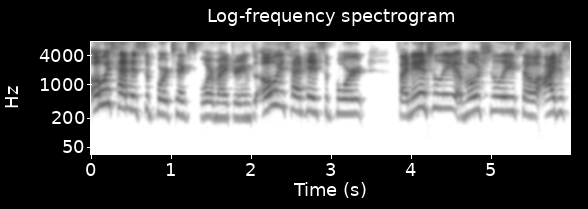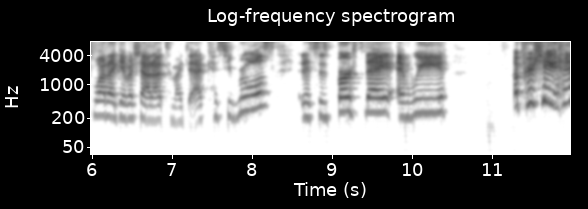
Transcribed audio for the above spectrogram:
always had his support to explore my dreams, always had his support financially, emotionally. So I just want to give a shout out to my dad because he rules and it's his birthday and we appreciate him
